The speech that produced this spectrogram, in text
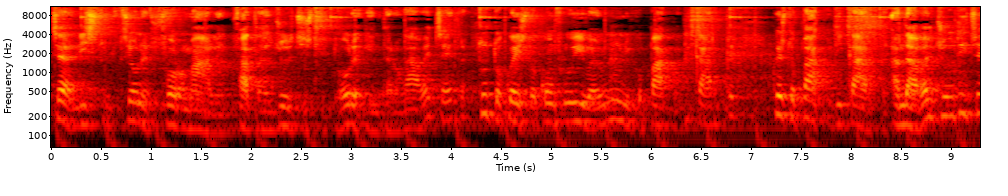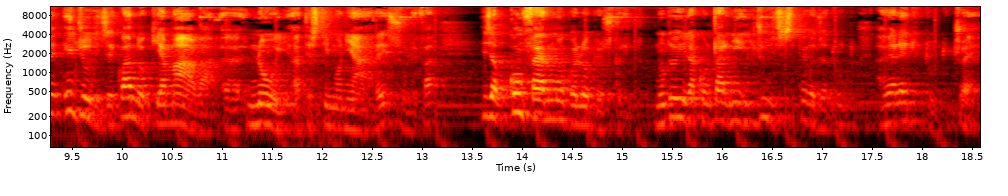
c'era l'istruzione formale fatta dal giudice istruttore che interrogava, eccetera. Tutto questo confluiva in un unico pacco di carte questo pacco di carte andava al giudice e il giudice quando chiamava eh, noi a testimoniare sulle fatti diciamo confermo quello che ho scritto. Non dovevi raccontare niente, il giudice sapeva già tutto, aveva letto tutto, cioè,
